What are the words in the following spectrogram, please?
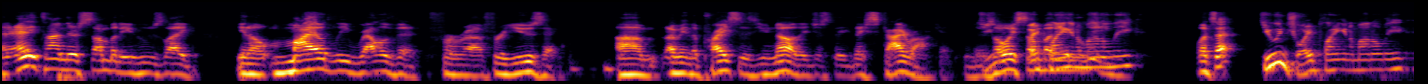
and anytime there's somebody who's like, you know, mildly relevant for uh, for using, um, I mean, the prices, you know, they just they they skyrocket. There's always somebody playing in, in a mono league. league. What's that? Do you enjoy playing in a mono league?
